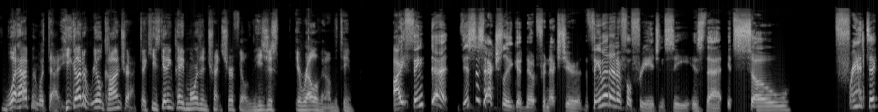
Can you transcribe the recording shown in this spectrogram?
what happened with that? He got a real contract. Like, he's getting paid more than Trent Sherfield, and he's just irrelevant on the team. I think that this is actually a good note for next year. The thing about NFL free agency is that it's so frantic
